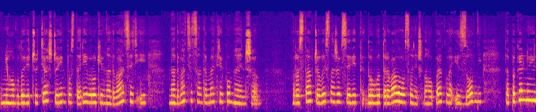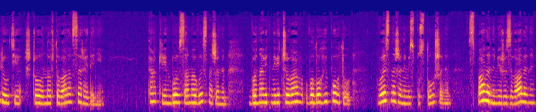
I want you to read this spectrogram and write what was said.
У нього було відчуття, що він постарів років на двадцять і на двадцять сантиметрів поменшав, розстав чи виснажився від довготривалого сонячного пекла іззовні та пекельної люті, що нортувала всередині. Так він був саме виснаженим, бо навіть не відчував вологи поту, виснаженим і спустошеним, спаленим і розваленим,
